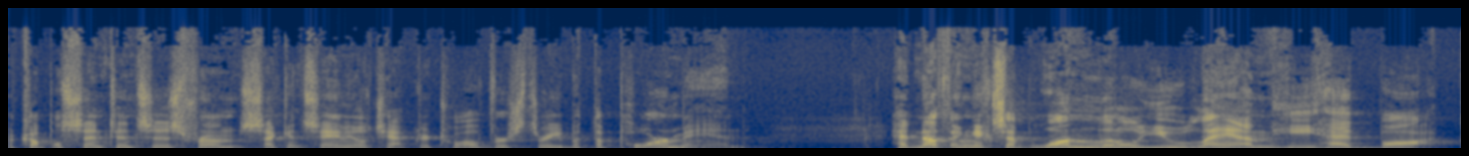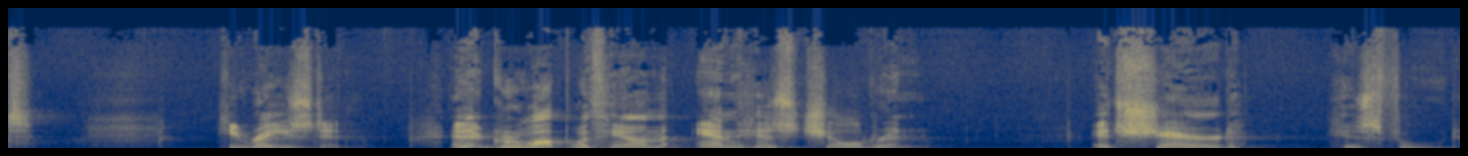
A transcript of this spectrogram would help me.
a couple sentences from 2 Samuel chapter 12 verse 3. But the poor man had nothing except one little ewe lamb he had bought. He raised it, and it grew up with him and his children. It shared his food,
